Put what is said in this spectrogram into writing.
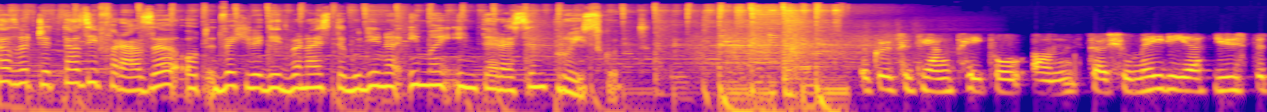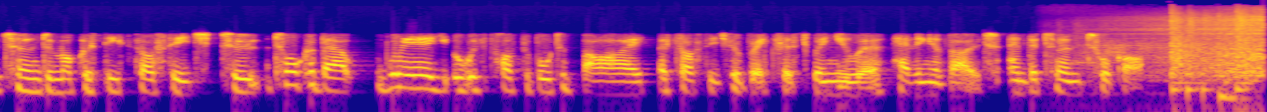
казва, че тази фраза от 2012 година има интересен происход. A group of young people on social media used the term democracy sausage to talk about where it was possible to buy a sausage for breakfast when you were having a vote, and the term took off.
